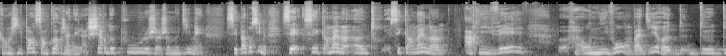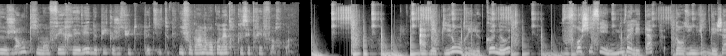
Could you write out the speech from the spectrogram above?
quand j'y pense encore, j'en ai la chair de poule. Je, me dis mais c'est pas possible. C'est, quand même euh, arrivé au niveau, on va dire, de gens qui m'ont fait rêver depuis que je suis toute petite. Il faut quand même reconnaître que c'est très fort, quoi. Avec Londres et le Connaught, vous franchissez une nouvelle étape dans une vie déjà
